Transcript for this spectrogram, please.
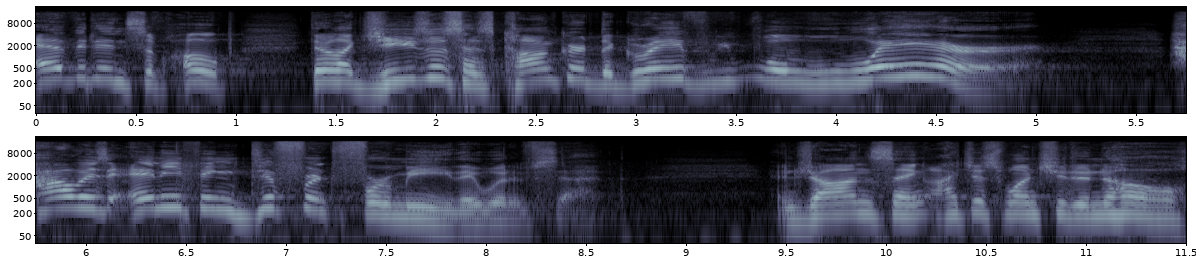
evidence of hope. They're like, Jesus has conquered the grave. Well, where? How is anything different for me? They would have said. And John's saying, I just want you to know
